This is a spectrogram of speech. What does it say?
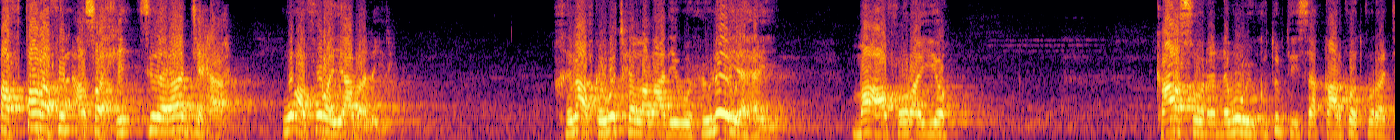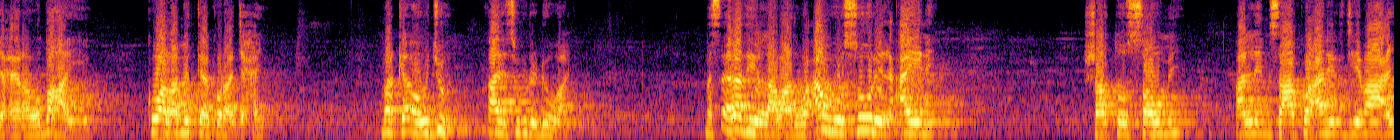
aftara fi lasaxi sida raajixa wuu afurayaa baa la yidhi khilaafka wejka labaadii wuxuu leeyahay ma afurayo kaasuuna nawowi kutubtiisa qaarkood ku rajaxay rawdaha iyo kuwa lamidkaa ku rajaxay marka awjuh aada isugu dhadhow waay mas'aladii labaad wa can wusuuli اlcayni sharطu الsawmi alimsaaku can اljimaaci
